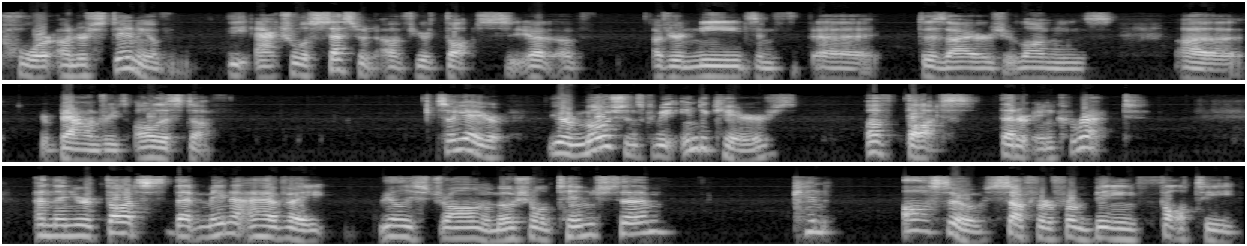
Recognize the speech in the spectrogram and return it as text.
poor understanding of the actual assessment of your thoughts, uh, of, of your needs and uh, desires, your longings, uh, your boundaries, all this stuff. So yeah, your, your emotions can be indicators of thoughts that are incorrect. And then your thoughts that may not have a really strong emotional tinge to them can also suffer from being faulty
